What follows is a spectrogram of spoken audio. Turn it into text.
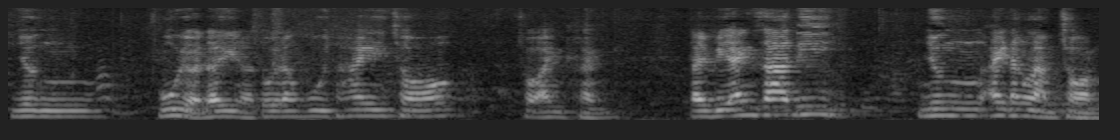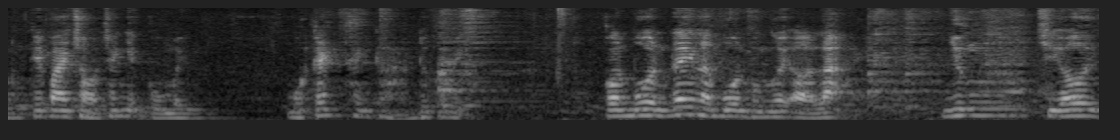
Nhưng vui ở đây là tôi đang vui thay cho cho anh Khánh. Tại vì anh ra đi nhưng anh đang làm tròn cái vai trò trách nhiệm của mình một cách thanh thản thưa quý vị. Còn buồn đây là buồn của người ở lại. Nhưng chị ơi,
